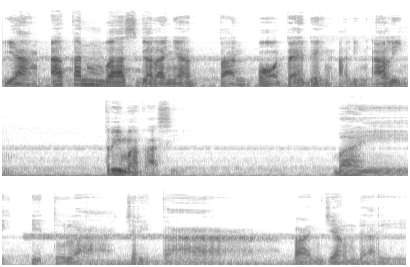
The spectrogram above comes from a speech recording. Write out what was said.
yang akan membahas segalanya tanpa tedeng aling-aling. Terima kasih. Baik, itulah cerita panjang dari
